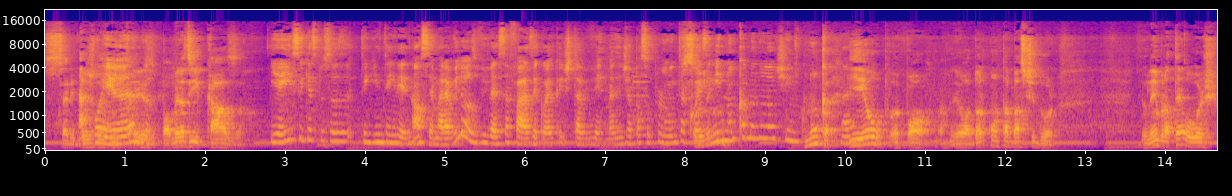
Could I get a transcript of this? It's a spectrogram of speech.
Série B apoiando. 2013, Palmeiras e casa. E é isso que as pessoas têm que entender. Nossa, é maravilhoso viver essa fase agora que a gente tá vivendo, mas a gente já passou por muita Sim. coisa e nunca abandonou o time. Nunca. É. E eu, ó, eu adoro contar bastidor. Eu lembro até hoje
